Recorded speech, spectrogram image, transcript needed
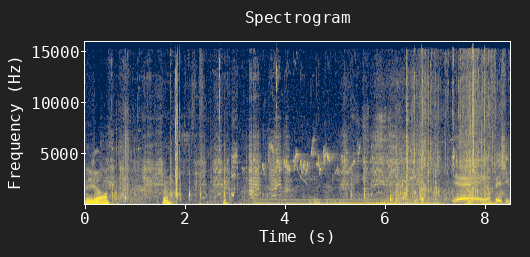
you got one? Oh. Yay, a fishy.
